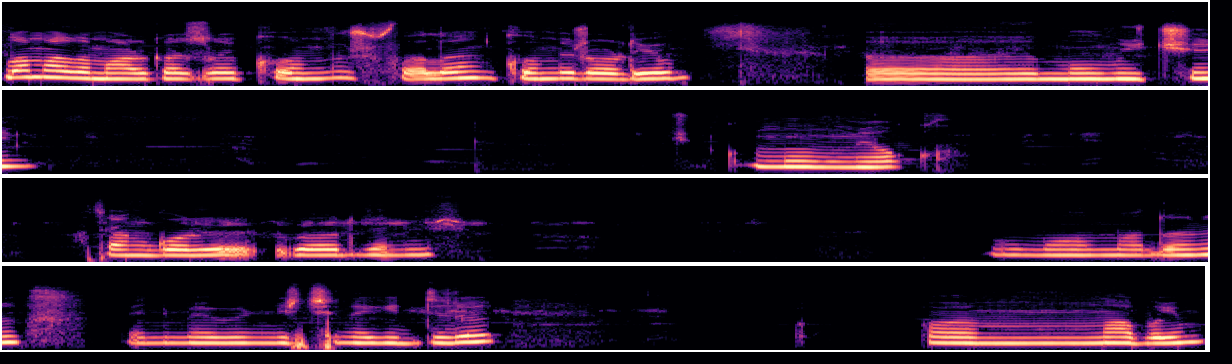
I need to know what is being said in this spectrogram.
Bulamadım arkadaşlar. Kömür falan. Kömür arıyorum. Ee, mum için. Çünkü mum yok. Zaten gör- gördünüz. Mum olmadığını benim evimin içine gidilir. Ee, ne yapayım?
